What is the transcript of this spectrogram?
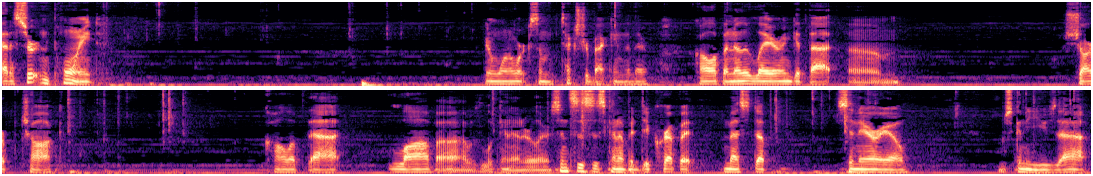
at a certain point, you're going to want to work some texture back into there. Call up another layer and get that um, sharp chalk. Call up that lava I was looking at earlier. Since this is kind of a decrepit, messed up scenario, I'm just going to use that.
